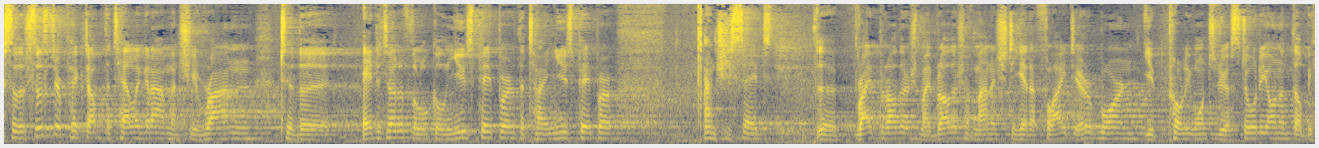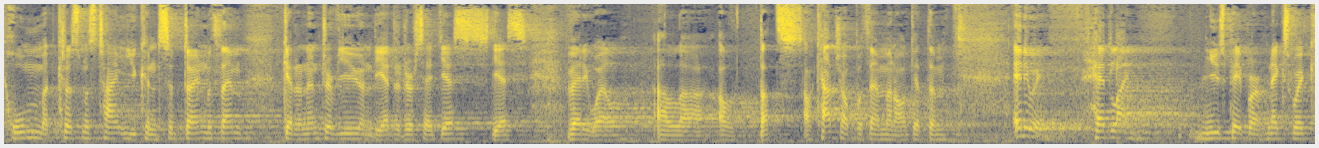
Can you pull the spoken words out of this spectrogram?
So their sister picked up the telegram and she ran to the editor of the local newspaper, the town newspaper, and she said, The Wright brothers, my brothers, have managed to get a flight airborne. You probably want to do a story on it. They'll be home at Christmas time. You can sit down with them, get an interview. And the editor said, Yes, yes, very well. I'll, uh, I'll, that's, I'll catch up with them and I'll get them. Anyway, headline newspaper next week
